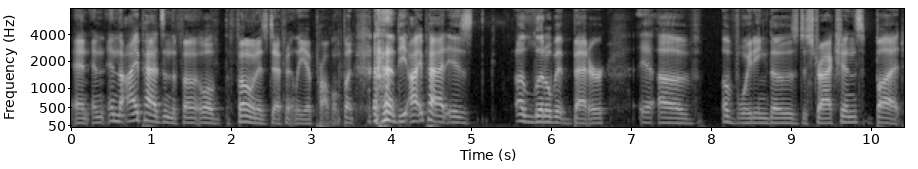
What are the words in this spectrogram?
And and, and the iPads and the phone well the phone is definitely a problem but the iPad is a little bit better eh, of avoiding those distractions but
